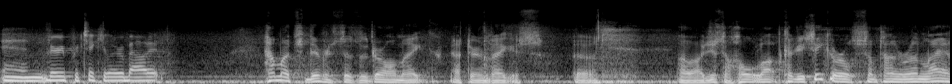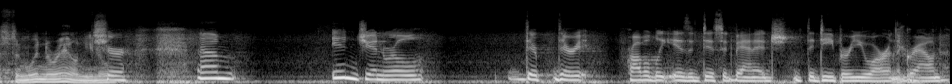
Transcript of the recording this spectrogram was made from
and very particular about it. How much difference does the draw make out there in Vegas? Uh, uh, just a whole lot. Because you see girls sometimes run last and win the round, you know. Sure. Um, in general, there there probably is a disadvantage the deeper you are in the ground.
